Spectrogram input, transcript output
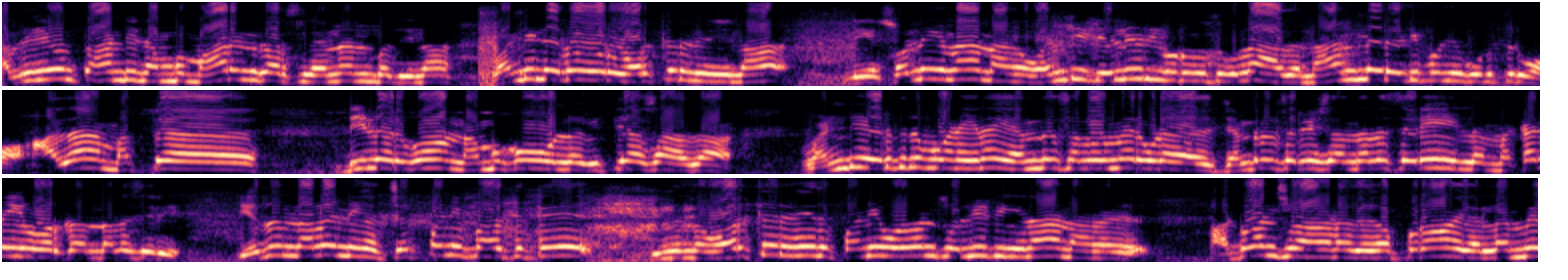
அதையும் தாண்டி நம்ம மாரன் கார்ஸில் என்னன்னு பார்த்தீங்கன்னா வண்டியில் ஏதோ ஒரு ஒர்க் இருக்குங்கன்னா நீங்கள் சொன்னீங்கன்னா நாங்கள் வண்டி டெலிவரி கொடுக்கறதுக்குள்ள அதை நாங்களே ரெடி பண்ணி கொடுத்துருவோம். அதான் மற்ற டீலருக்கும் நமக்கும் உள்ள வித்தியாசம் அதான். வண்டி எடுத்துட்டு போனீங்கன்னா எந்த செலவுமே இருக்கக்கூடாது ஜென்ரல் சர்வீஸாக இருந்தாலும் சரி இல்லை மெக்கானிக்கல் ஒர்க்காக இருந்தாலும் சரி. எது இருந்தாலும் நீங்கள் செக் பண்ணி பார்த்துட்டு இந்த இந்த ஒர்க் இது பண்ணி விடுவோம்னு சொல்லிட்டீங்கன்னா நாங்கள் அட்வான்ஸ் வாங்கினதுக்கப்புறம் எல்லாமே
